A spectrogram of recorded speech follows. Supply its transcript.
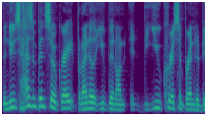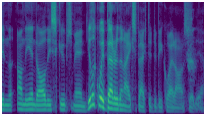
The news hasn't been so great, but I know that you've been on the you, Chris, and Brendan have been on the end of all these scoops, man. You look way better than I expected, to be quite honest with you.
